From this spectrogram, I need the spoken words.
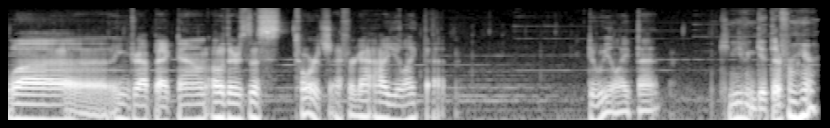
Well, uh, you can drop back down. Oh, there's this torch. I forgot how you light that. Do we light that? Can you even get there from here?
